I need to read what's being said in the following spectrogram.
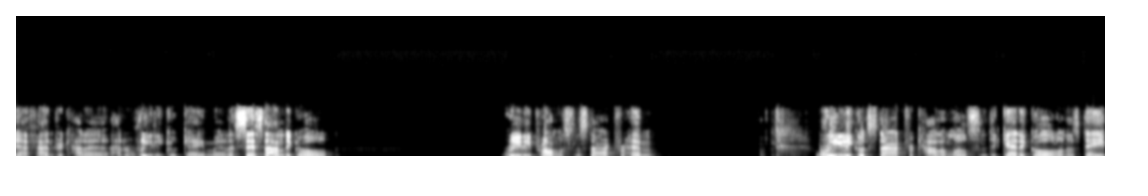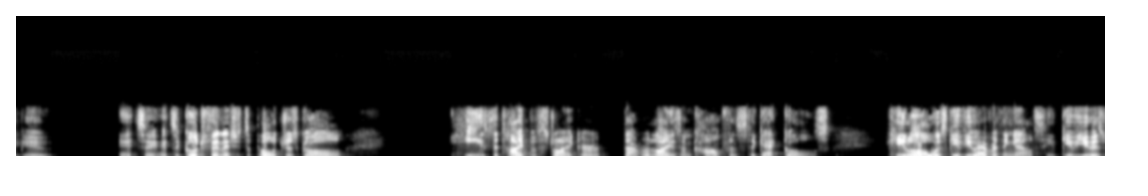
Jeff Hendrick had a had a really good game, an assist and a goal. Really promising start for him. Really good start for Callum Wilson to get a goal on his debut. It's a it's a good finish. It's a poacher's goal he's the type of striker that relies on confidence to get goals. He'll always give you everything else. He'll give you his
